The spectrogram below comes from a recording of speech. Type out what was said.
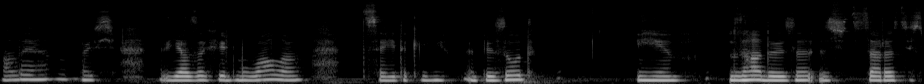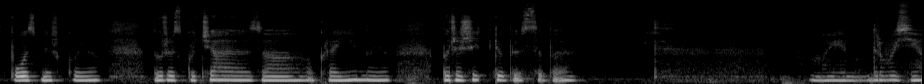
Але ось я зафільмувала цей такий епізод і згадую за, зараз із посмішкою. Дуже скучаю за Україною. Бережіть люблю себе. Мої друзі.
